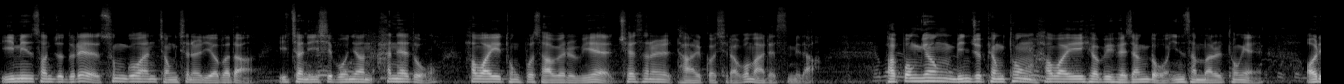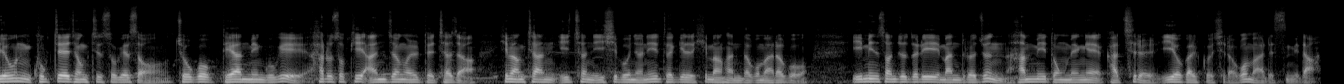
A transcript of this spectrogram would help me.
이민 선조들의 숭고한 정신을 이어받아 2025년 한 해도 하와이 동포 사회를 위해 최선을 다할 것이라고 말했습니다. 박봉영 민주평통 하와이 협의 회장도 인사말을 통해 어려운 국제 정치 속에서 조국 대한민국이 하루속히 안정을 되찾아 희망찬 2025년이 되길 희망한다고 말하고 이민 선조들이 만들어준 한미 동맹의 가치를 이어갈 것이라고 말했습니다.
